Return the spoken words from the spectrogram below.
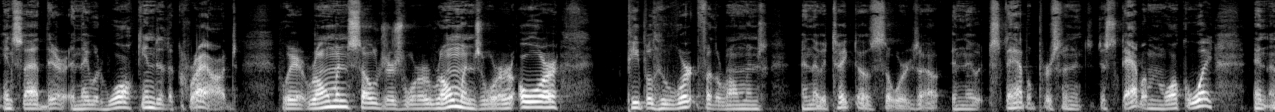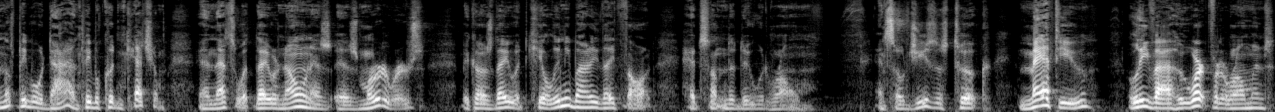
inside there, and they would walk into the crowd where Roman soldiers were, Romans were, or people who worked for the Romans, and they would take those swords out and they would stab a person and just stab them and walk away. And, and those people would die and people couldn't catch them. And that's what they were known as, as murderers because they would kill anybody they thought had something to do with Rome. And so Jesus took Matthew, Levi, who worked for the Romans,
